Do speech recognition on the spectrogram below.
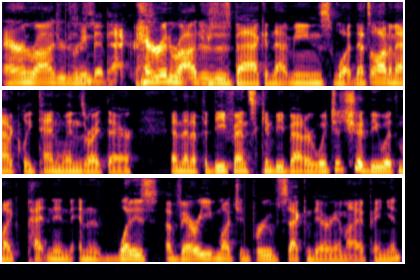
Aaron Rodgers. Green is, Bay Packers. Aaron Rodgers is back, and that means what? That's automatically ten wins right there. And then if the defense can be better, which it should be with Mike Pettine and, and what is a very much improved secondary, in my opinion.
